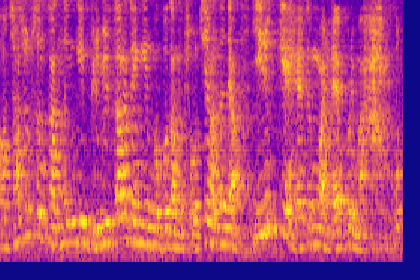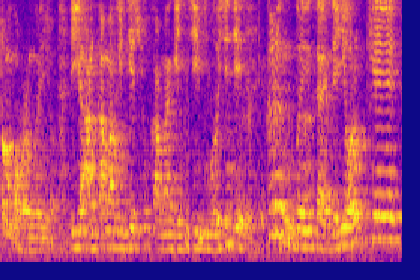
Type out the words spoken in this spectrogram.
아, 자주성 갖는 게 빌빌 따라다니는 것보다는 좋지 않느냐. 이렇게 해석만 해버리면 아무것도 모르는 거예요. 이게 안까마귀인지 쑥까마귀인지 무엇인지 그런 거니까 이제 이렇게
